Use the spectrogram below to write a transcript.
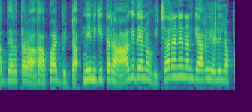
ಆಗದೆ ಇರೋ ತರ ಕಾಪಾಡ್ಬಿಟ್ಟ ನಿನ್ಗೆ ಈ ತರ ಆಗಿದೆ ಅನ್ನೋ ವಿಚಾರನೆ ನನ್ಗೆ ಯಾರು ಹೇಳಿಲ್ಲಪ್ಪ.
